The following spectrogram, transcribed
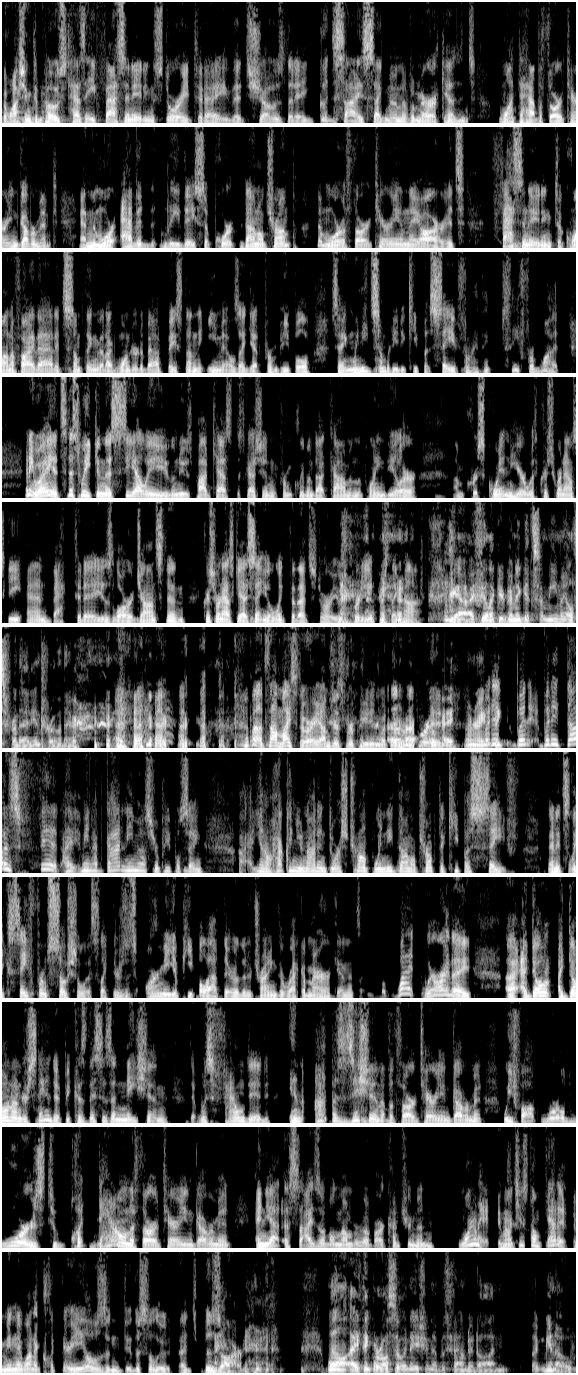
The Washington Post has a fascinating story today that shows that a good sized segment of Americans want to have authoritarian government. And the more avidly they support Donald Trump, the more authoritarian they are. It's fascinating to quantify that. It's something that I've wondered about based on the emails I get from people saying, we need somebody to keep us safe. And I think, safe from what? Anyway, it's this week in the CLE, the news podcast discussion from cleveland.com and the plain dealer. I'm Chris Quinn here with Chris Ranowski, and back today is Laura Johnston. Chris Ranowski, I sent you a link to that story. It was pretty interesting, huh? yeah, I feel like you're going to get some emails for that intro there. well, it's not my story. I'm just repeating what they uh-huh. reported. Okay, all right. But it, but but it does fit. I, I mean, I've gotten emails from people saying, you know, how can you not endorse Trump? We need Donald Trump to keep us safe and it's like safe from socialists. Like there's this army of people out there that are trying to wreck America. And it's like, what? Where are they? I, I don't, I don't understand it because this is a nation that was founded in opposition of authoritarian government. We fought world wars to put down authoritarian government, and yet a sizable number of our countrymen want it. And I just don't get it. I mean, they want to click their heels and do the salute. That's bizarre. Well, I think we're also a nation that was founded on, uh, you know,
